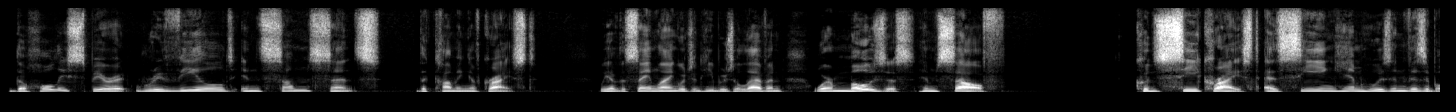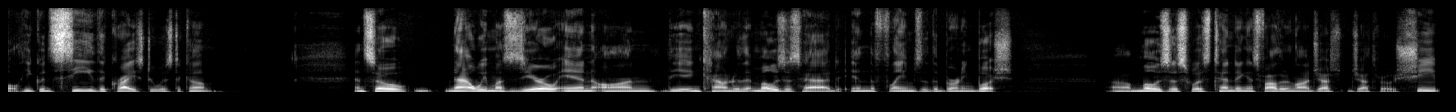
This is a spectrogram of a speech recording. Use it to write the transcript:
the Holy Spirit revealed, in some sense, the coming of Christ. We have the same language in Hebrews 11, where Moses himself could see Christ as seeing him who is invisible. He could see the Christ who was to come. And so now we must zero in on the encounter that Moses had in the flames of the burning bush. Uh, Moses was tending his father in law Jethro's sheep.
